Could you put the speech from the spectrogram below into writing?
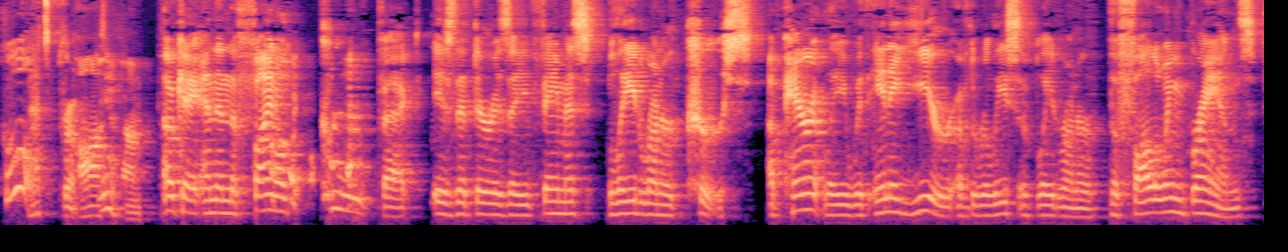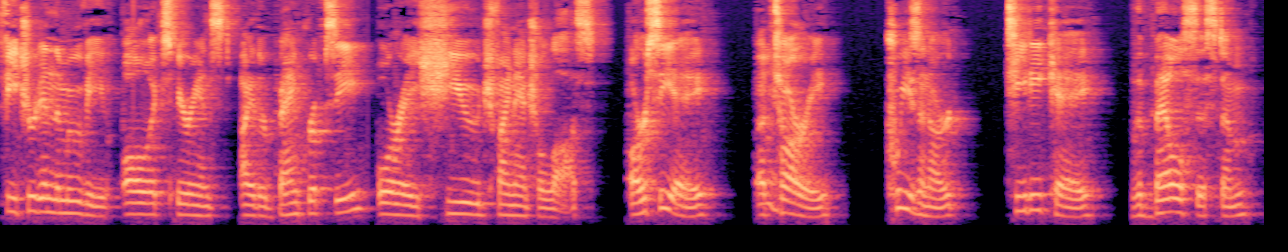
Cool. That's From- awesome. Okay, and then the final cool fact is that there is a famous Blade Runner curse. Apparently, within a year of the release of Blade Runner, the following brands featured in the movie all experienced either bankruptcy or a huge financial loss. RCA, Atari, Cuisinart, TDK, the Bell System,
